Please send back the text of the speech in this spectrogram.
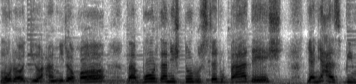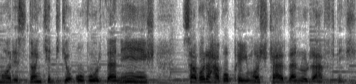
مرادی و امیر آقا و بردنش دو روز رو بعدش. یعنی از بیمارستان که دیگه اووردنش سوار هواپیماش کردن و رفتش.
